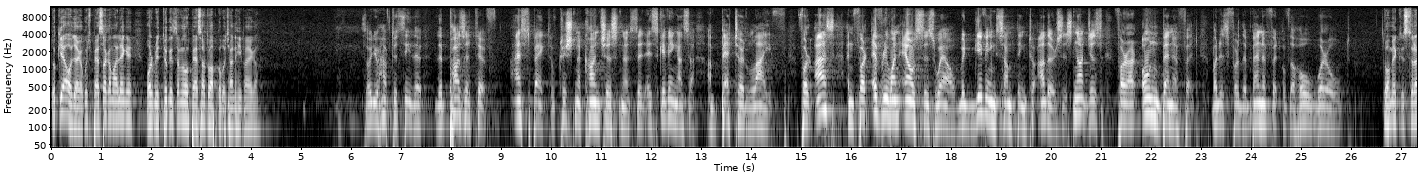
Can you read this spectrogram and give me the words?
तो क्या हो जाएगा कुछ पैसा कमा लेंगे और मृत्यु के समय वो पैसा तो आपको बचा नहीं पाएगा So you have to see the, the positive aspect of Krishna consciousness that it's giving us a, a better life for us and for everyone else as well. We're giving something to others. It's not just for our own benefit, but it's for the benefit of the whole world. तो हमें इस तरह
